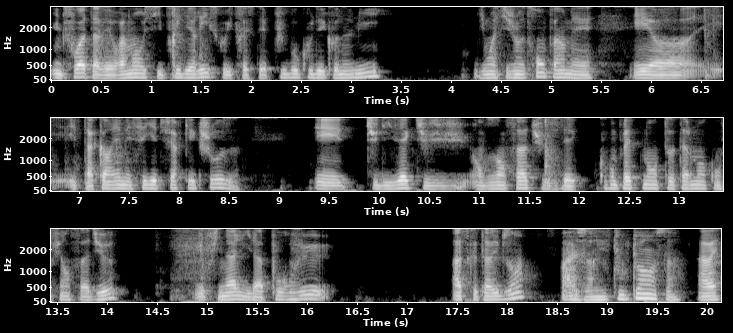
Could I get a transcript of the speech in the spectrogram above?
une fois t'avais vraiment aussi pris des risques où il te restait plus beaucoup d'économies. Dis-moi si je me trompe, hein, mais et euh, t'as quand même essayé de faire quelque chose. Et tu disais que tu, en faisant ça, tu faisais complètement, totalement confiance à Dieu. Et au final, il a pourvu à ce que t'avais besoin. Ouais, ça arrive tout le temps, ça. Ah ouais?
